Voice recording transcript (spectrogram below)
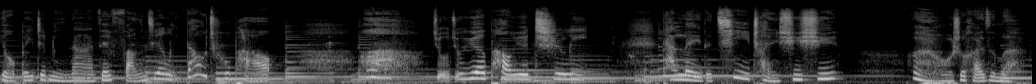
又背着米娜在房间里到处跑。啊，舅舅越跑越吃力。他累得气喘吁吁，哎，我说孩子们，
